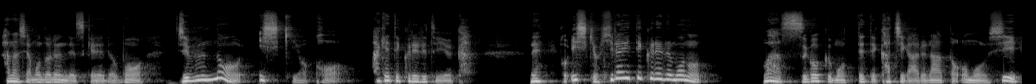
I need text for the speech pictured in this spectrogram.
話は戻るんですけれども、自分の意識をこう、上げてくれるというか、ね、こう意識を開いてくれるものはすごく持ってて価値があるなと思うし、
